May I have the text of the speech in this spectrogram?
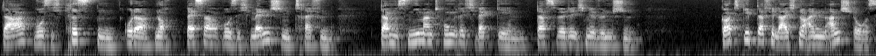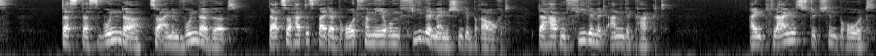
Da, wo sich Christen oder noch besser, wo sich Menschen treffen, da muss niemand hungrig weggehen, das würde ich mir wünschen. Gott gibt da vielleicht nur einen Anstoß, dass das Wunder zu einem Wunder wird. Dazu hat es bei der Brotvermehrung viele Menschen gebraucht, da haben viele mit angepackt. Ein kleines Stückchen Brot,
